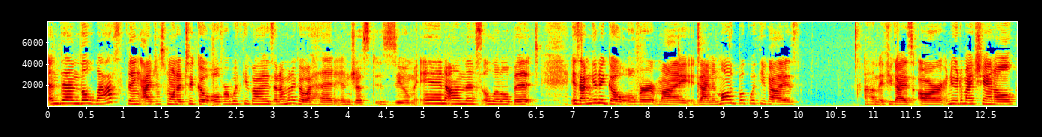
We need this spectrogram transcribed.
and then the last thing I just wanted to go over with you guys, and I'm to go ahead and just zoom in on this a little bit, is I'm to go over my diamond logbook with you guys. Um, if you guys are new to my channel,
